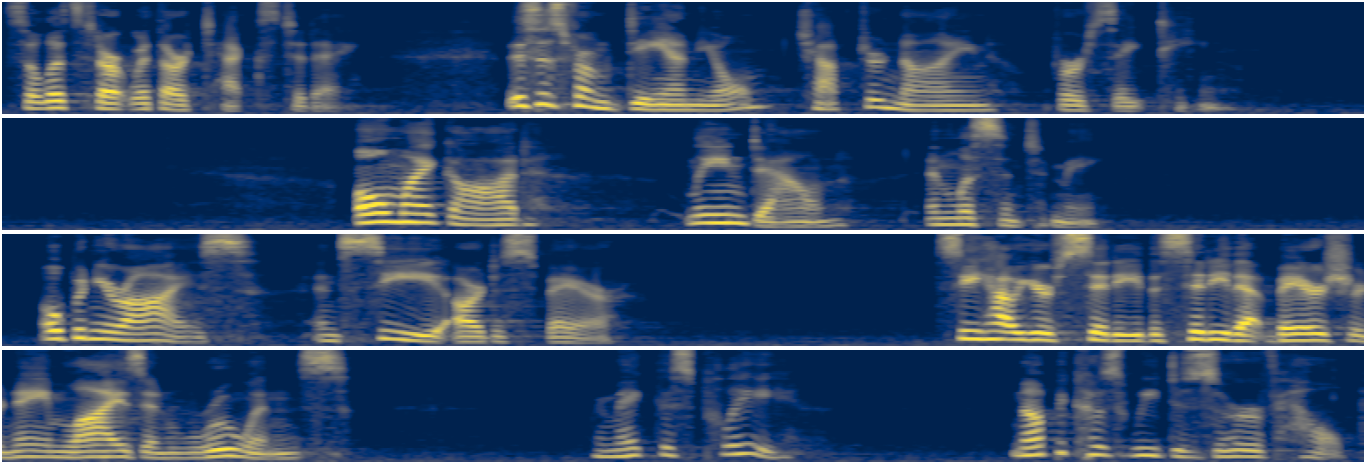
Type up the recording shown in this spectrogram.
So, let's start with our text today. This is from Daniel chapter 9, verse 18. Oh my God, lean down and listen to me. Open your eyes and see our despair. See how your city, the city that bears your name, lies in ruins. We make this plea not because we deserve help,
